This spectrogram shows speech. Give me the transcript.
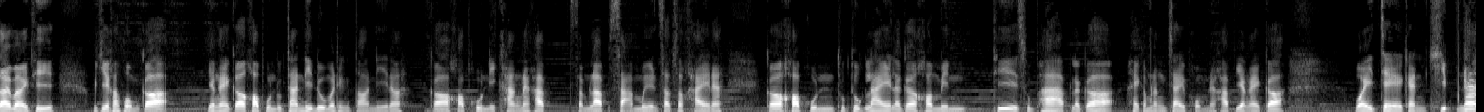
ได้มาอีกทีโอเคครับผมก็ยังไงก็ขอบคุณทุกท่านที่ดูมาถึงตอนนี้เนาะก็ขอบคุณอีกครั้งนะครับสำหรับ 30,000 Subscribe นะก็ขอบคุณทุกๆไลค์แล้วก็คอมเมนต์ที่สุภาพแล้วก็ให้กำลังใจผมนะครับยังไงก็ไว้เจอกันคลิปหน้า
